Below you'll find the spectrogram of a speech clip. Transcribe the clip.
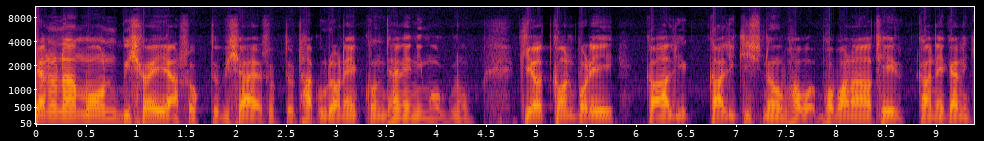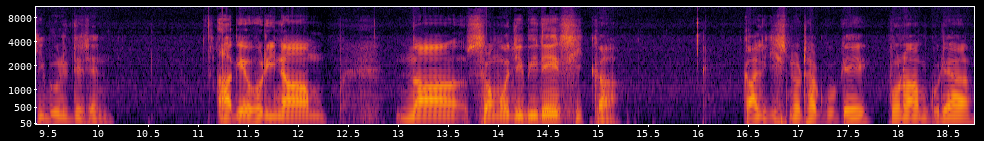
কেননা মন বিষয়ে আসক্ত, বিষয় আসক্ত। ঠাকুর অনেকক্ষণ ধ্যানে নিমগ্ন। কিয়ৎক্ষণ পরে কালী, কালীকৃষ্ণ ভব- ভবানাথের কানে কানে কি বলিতেছেন? আগে হরিনাম, না শ্রমজীবীদের শিক্ষা। কালীকৃষ্ণ ঠাকুরকে প্রণাম করিয়া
